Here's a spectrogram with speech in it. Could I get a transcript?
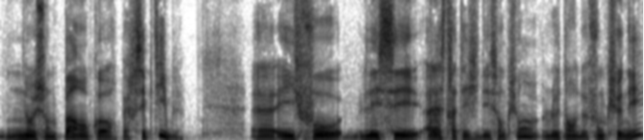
ne sont pas encore perceptibles. Euh, et il faut laisser à la stratégie des sanctions le temps de fonctionner,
